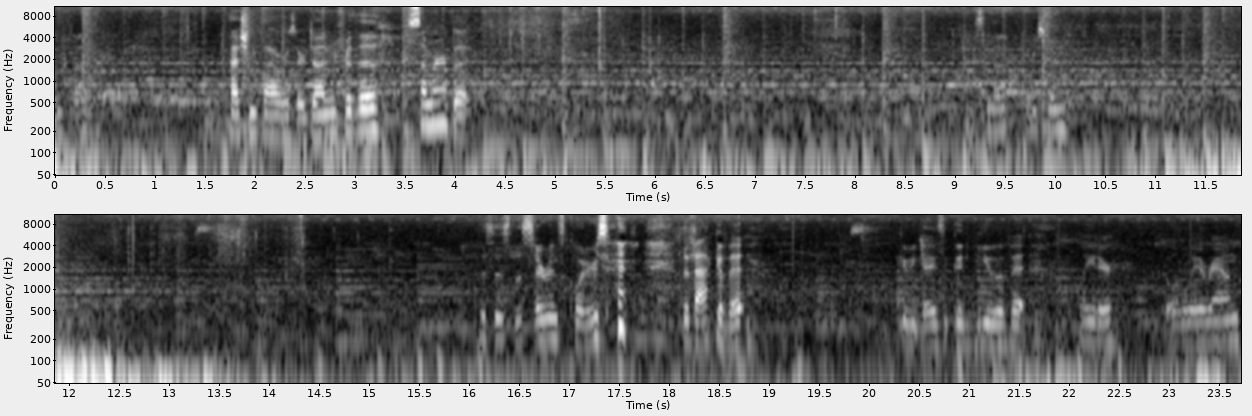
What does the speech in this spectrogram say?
Passion flower. Passion flowers are done for the summer, but can you see that? There's one. This is the servants' quarters, the back of it. Give you guys a good view of it later. Go all the way around,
